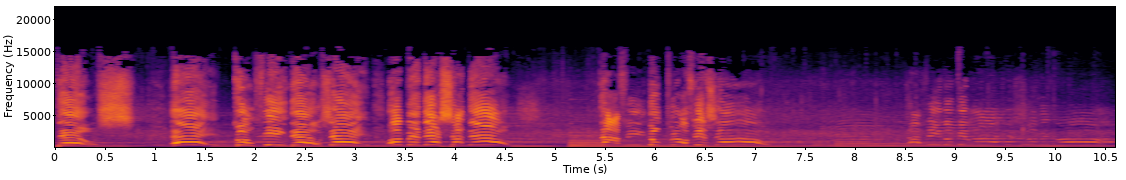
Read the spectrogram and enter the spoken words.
Deus. Ei, confie em Deus. Ei, obedeça a Deus. Está vindo provisão. Está vindo milagre sobre nós.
